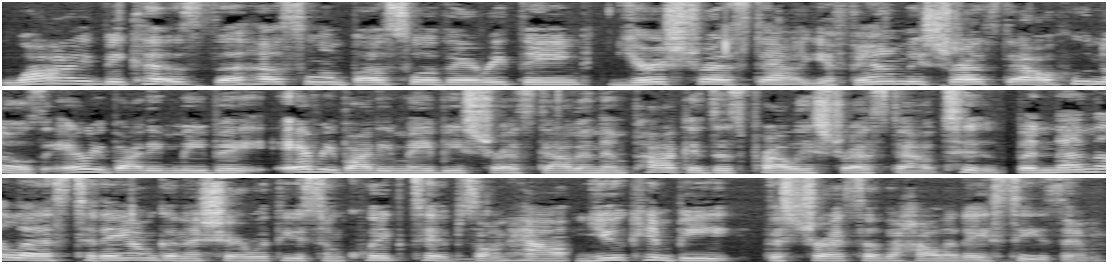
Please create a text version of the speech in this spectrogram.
Why? Because the hustle and bustle of everything, you're stressed out, your family's stressed out. Who knows? Everybody may be, everybody may be stressed out and then pockets is probably stressed out too. But nonetheless, today I'm going to share with you some quick tips on how you can beat the stress of the holiday season.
